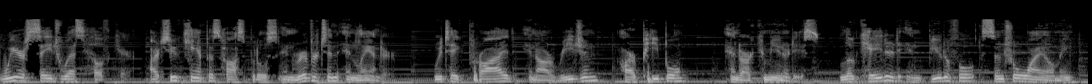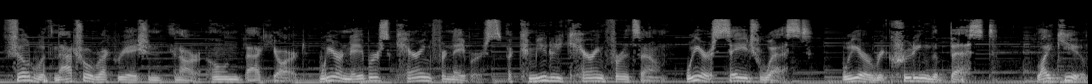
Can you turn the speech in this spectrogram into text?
We are Sage West Healthcare, our two campus hospitals in Riverton and Lander. We take pride in our region, our people, and our communities. Located in beautiful central Wyoming, filled with natural recreation in our own backyard. We are neighbors caring for neighbors, a community caring for its own. We are Sage West. We are recruiting the best, like you.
